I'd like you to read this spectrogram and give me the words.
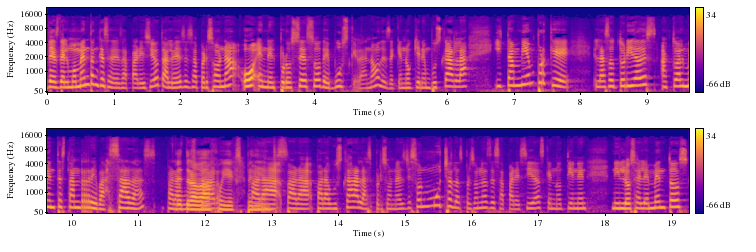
desde el momento en que se desapareció tal vez esa persona o en el proceso de búsqueda, ¿no? Desde que no quieren buscarla y también porque las autoridades actualmente están rebasadas para de buscar, trabajo y para, para, para, buscar a las personas. Son muchas las personas desaparecidas que no tienen ni los elementos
